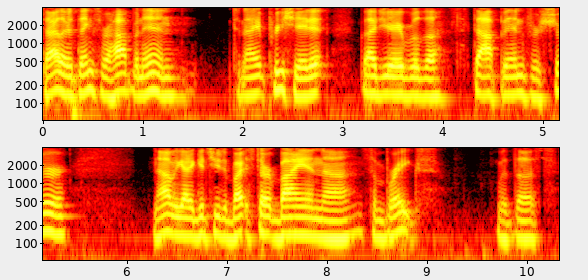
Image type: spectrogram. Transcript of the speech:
Tyler, thanks for hopping in tonight. Appreciate it. Glad you're able to stop in for sure. Now we got to get you to buy, start buying uh, some breaks with us.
